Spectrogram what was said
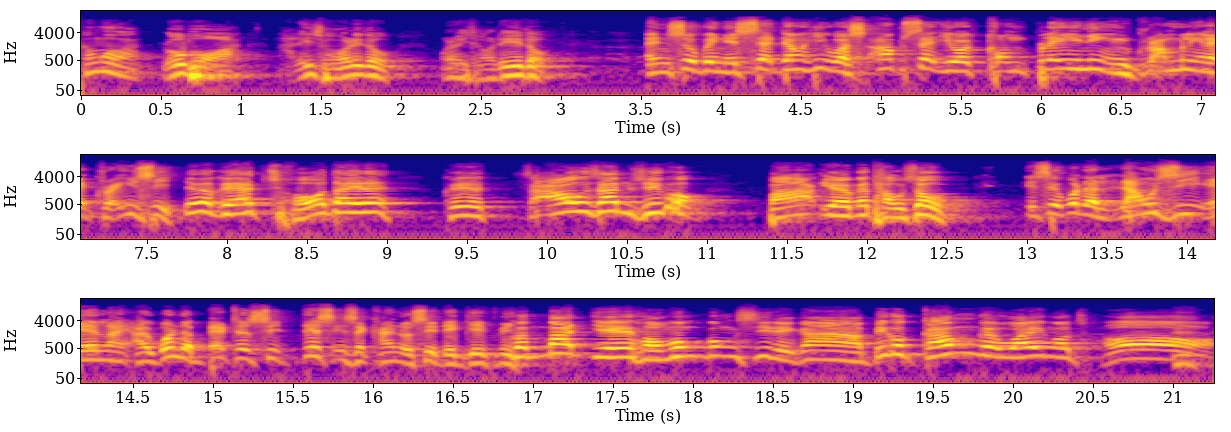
咁我话老婆啊，嗱你坐呢度，我哋坐呢度， And so when he sat down, he was upset. He was complaining and grumbling like crazy. 因为佢一坐低咧， 佢就周身唔舒服，百样嘅投诉。 He said, What a lousy airline. I want a better seat. This is the kind of seat they give me. 佢乜嘢航空公司嚟㗎？俾个咁嘅位我坐。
